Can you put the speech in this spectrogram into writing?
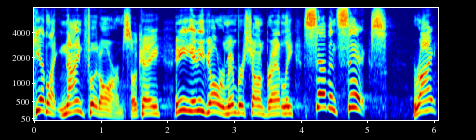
he had like nine foot arms, okay? Any, any of y'all remember Shawn Bradley? Seven six, right?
